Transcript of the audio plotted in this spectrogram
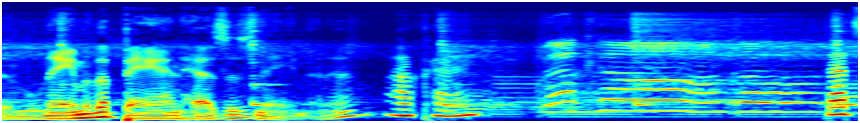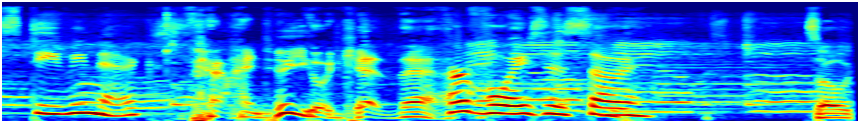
The name of the band has his name in it. Okay. That's Stevie Nicks. I knew you would get that. Her voice is so. So,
